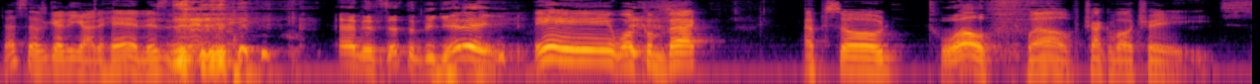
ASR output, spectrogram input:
that stuff's getting out of hand, isn't it? and it's just the beginning. hey, welcome back, episode Twelve. twelve, track of all trades.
